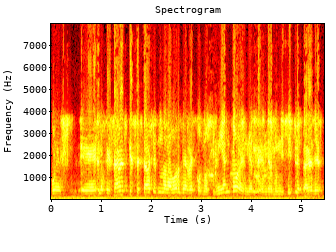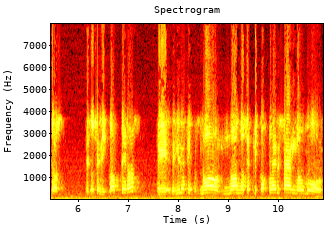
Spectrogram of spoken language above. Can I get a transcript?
Pues eh, lo que sabes es que se estaba haciendo una labor de reconocimiento en el, en el municipio a través de estos, estos helicópteros, eh, debido a que pues no, no, no se aplicó fuerza, no hubo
